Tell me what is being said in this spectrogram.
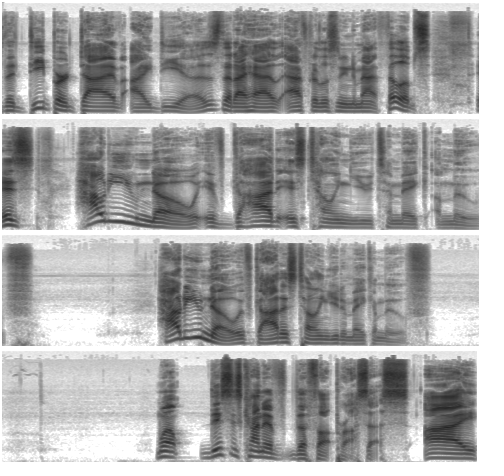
the deeper dive ideas that I had after listening to Matt Phillips is how do you know if God is telling you to make a move? How do you know if God is telling you to make a move? Well, this is kind of the thought process. I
